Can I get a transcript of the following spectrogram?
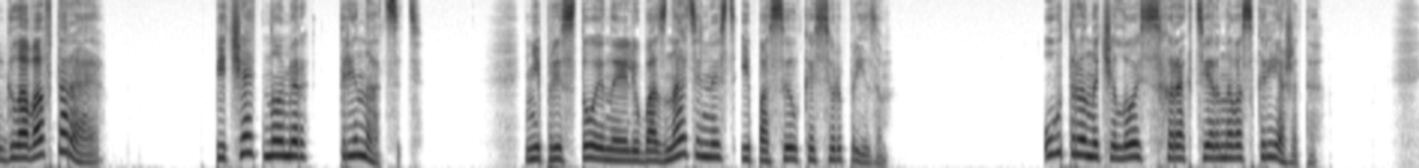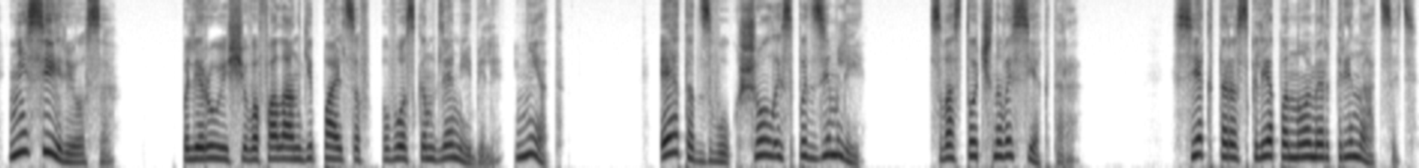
Глава вторая. Печать номер 13. Непристойная любознательность и посылка с сюрпризом. Утро началось с характерного скрежета. Не Сириуса, полирующего фаланги пальцев воском для мебели. Нет. Этот звук шел из-под земли, с восточного сектора. Сектора склепа номер 13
